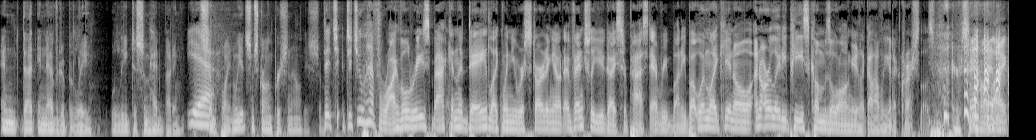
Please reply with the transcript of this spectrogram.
and that inevitably will lead to some headbutting Yeah. at some point. And we had some strong personalities. So. Did you, did you have rivalries back in the day, like when you were starting out? Eventually, you guys surpassed everybody. But when, like, you know, an Our Lady Peace comes along, you're like, oh, we got to crush those fuckers. You know, like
